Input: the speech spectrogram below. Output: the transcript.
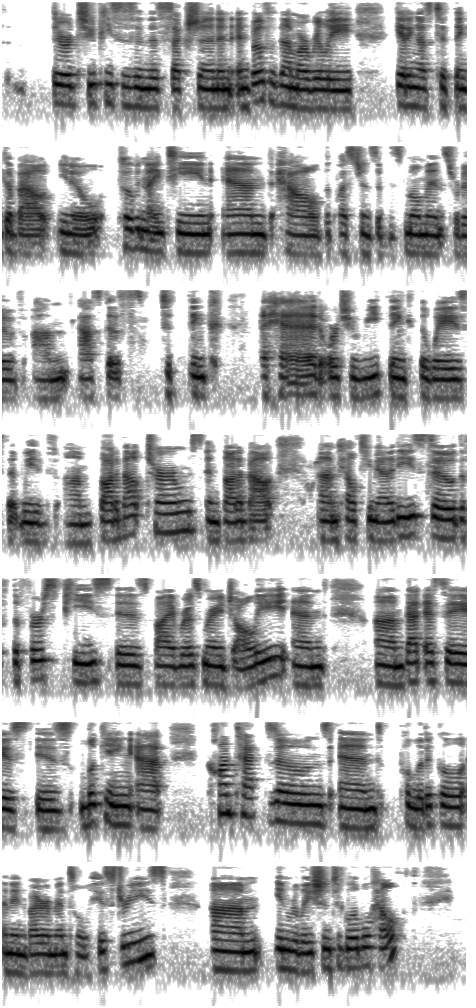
there are two pieces in this section, and, and both of them are really getting us to think about, you know, COVID 19 and how the questions of this moment sort of um, ask us to think ahead or to rethink the ways that we've um, thought about terms and thought about um, health humanities. So the, the first piece is by Rosemary Jolly, and um, that essay is, is looking at contact zones and political and environmental histories um, in relation to global health.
